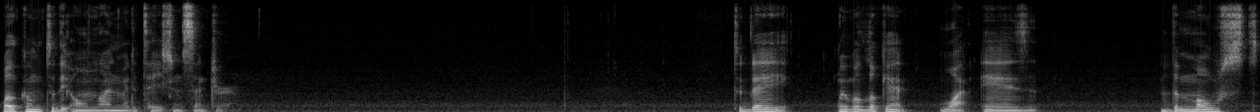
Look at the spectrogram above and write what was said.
Welcome to the Online Meditation Center. Today we will look at what is the most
